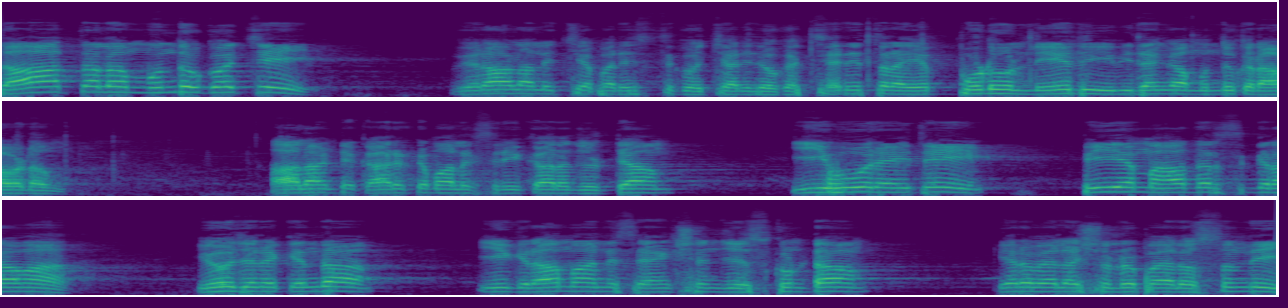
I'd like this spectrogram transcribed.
దాతల ముందుకొచ్చి విరాళాలు ఇచ్చే పరిస్థితికి వచ్చారు ఇది ఒక చరిత్ర ఎప్పుడూ లేదు ఈ విధంగా ముందుకు రావడం. అలాంటి కార్యక్రమాలకు శ్రీకారం చుట్టాం. ఈ ఊరైతే పిఎం ఆదర్శ్ గ్రామ యోజన కింద ఈ గ్రామాన్ని శాంక్షన్ చేసుకుంటాం. ఇరవై లక్షల రూపాయలు వస్తుంది.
